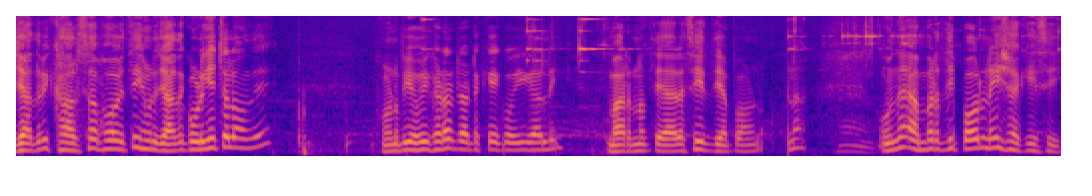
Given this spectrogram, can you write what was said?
ਜਦ ਵੀ ਖਾਲਸਾ ਫੌਜ ਤੇ ਹੁਣ ਜਦ ਗੋਲੀਆਂ ਚਲਾਉਂਦੇ? ਹੁਣ ਵੀ ਉਹੀ ਖੜਾ ਡਟ ਕੇ ਕੋਈ ਗੱਲ ਨਹੀਂ। ਮਰਨ ਨੂੰ ਤਿਆਰ ਸੀ ਸਿੱਧੀਆਂ ਪਾਉਣ ਨੂੰ ਨਾ ਉਹਨੇ ਅਮਰ ਦੀ ਪੌਲ ਨਹੀਂ ਛਕੀ ਸੀ।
